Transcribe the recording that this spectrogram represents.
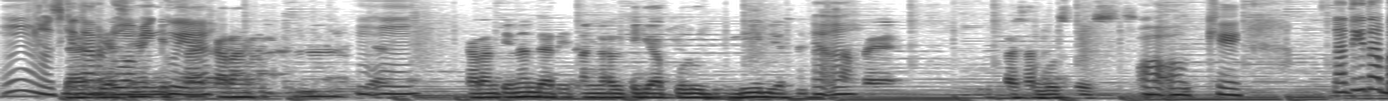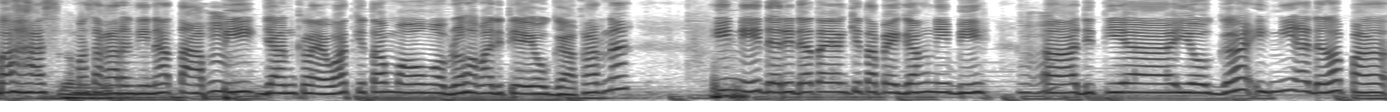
Hmm, sekitar Dan dua biasanya minggu kita ya. Karantina, Mm-mm. karantina dari tanggal 30 Juli biasanya Heeh. sampai 11 Agustus. Oh oke. Nanti kita bahas masa karantina, tapi jangan kelewat kita mau ngobrol sama Aditya Yoga karena ini dari data yang kita pegang nih Bi, eh, Aditya Yoga ini adalah pa-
